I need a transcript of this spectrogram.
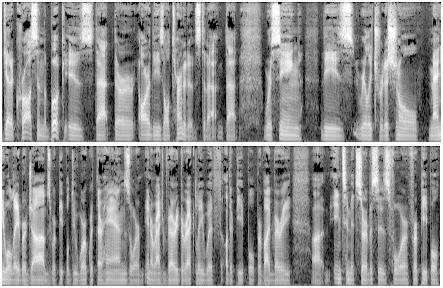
get across in the book is that there are these alternatives to that, that we're seeing these really traditional manual labor jobs where people do work with their hands or interact very directly with other people, provide very uh, intimate services for, for people,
